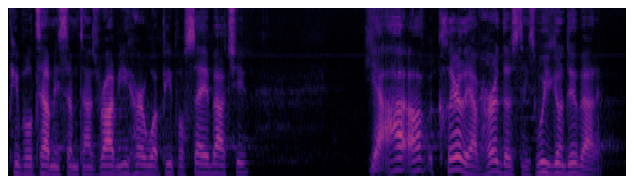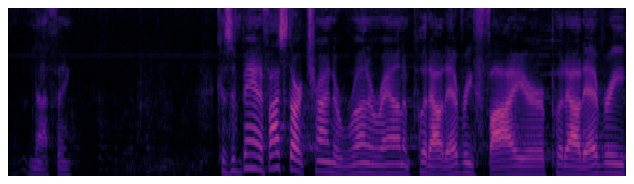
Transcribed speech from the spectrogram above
People tell me sometimes rob you heard what people say about you? Yeah I, I, clearly i've heard those things. What are you going to do about it? Nothing. Because man if i start trying to run around and put out every fire put out every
